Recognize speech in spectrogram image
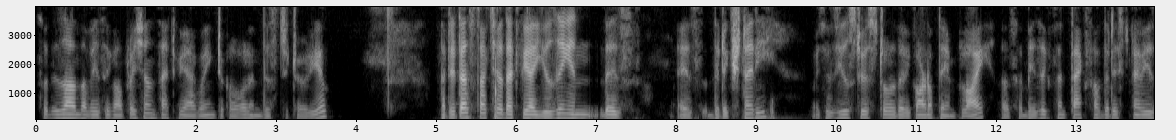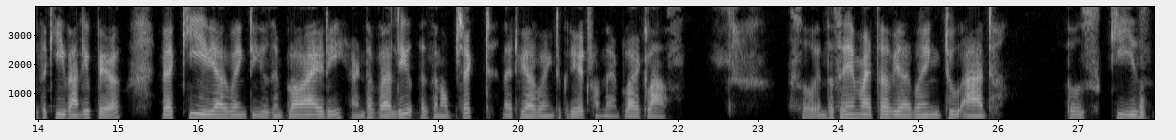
So these are the basic operations that we are going to cover in this tutorial. The data structure that we are using in this is the dictionary which is used to store the record of the employee. That's the basic syntax of the dictionary is the key value pair where key we are going to use employee ID and the value is an object that we are going to create from the employee class. So in the same method we are going to add those keys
